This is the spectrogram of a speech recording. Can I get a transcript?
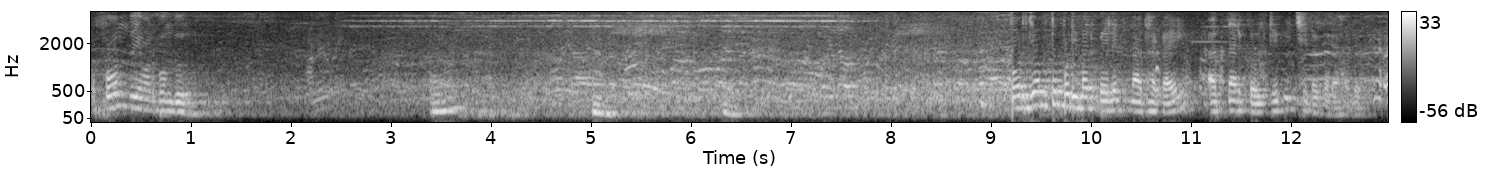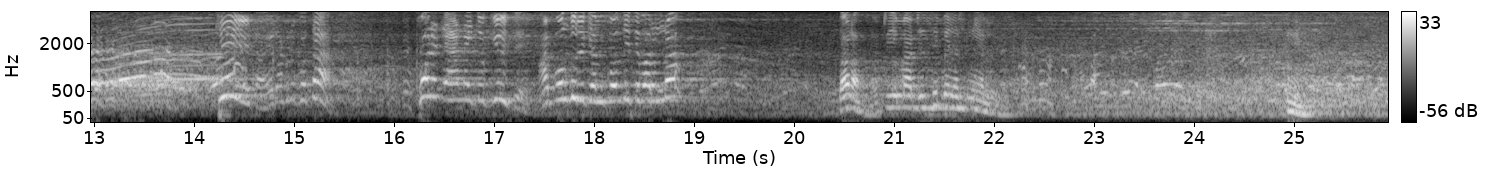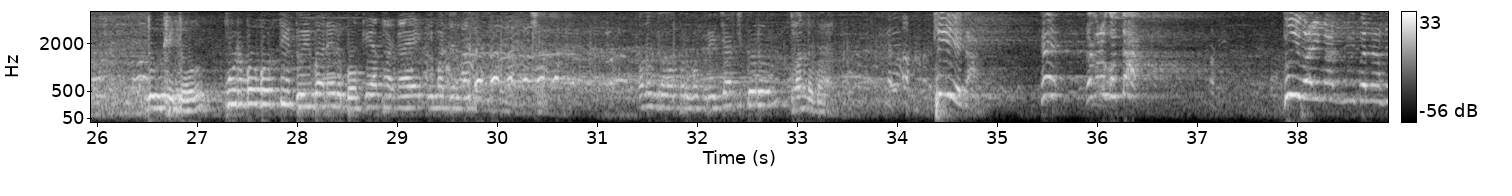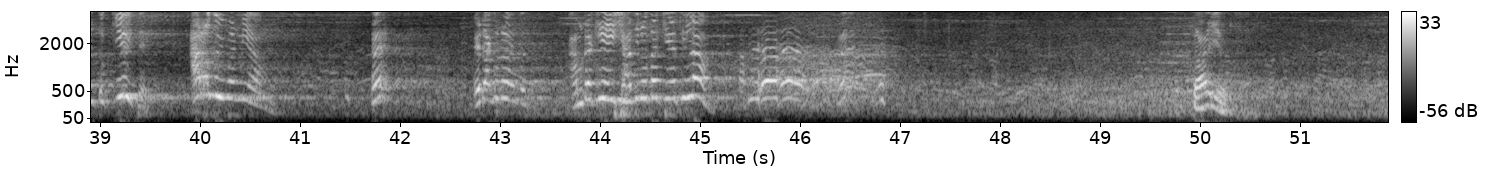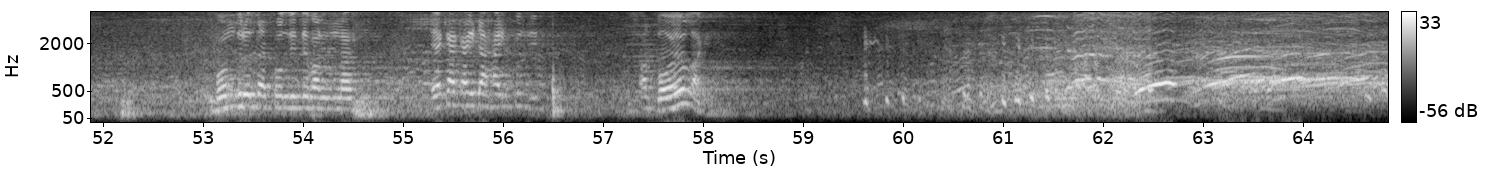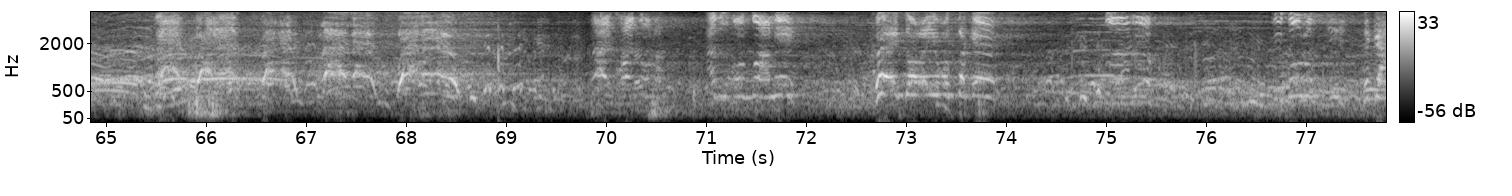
Phone দিই আমার বন্ধুর। পর্যাপ্ত পরিমাণ ব্যালেন্স না থাকায় আপনার কলটি বিচ্ছিন্ন করা হলো। কি এটা? এটা কোনো কথা? ফোনে টাকা নাই তো কি হয়েছে আর আমি কল দিতে পারুম না? দাঁড়া একটু ইমার্জেন্সি ব্যালেন্স নিয়ে এলো হ্যাঁ। দুঃখিত। পূর্ববর্তী দুইবারের বকেয়া থাকায় ইমার্জেন্সি দেওয়া হচ্ছে অনুগ্রহপূর্বক রিচার্জ করুন। ধন্যবাদ। কি এটা? কোনো কথা? দুইবার ইমার্জেন্সি ব্যালেন্স আছে তো কি হয়েছে? আরও দুইবার নিয়ে আম। হ্যাঁ এটা কোনো, আমরা কি এই স্বাধীনতা চেয়েছিলাম? হ্যাঁ যাই হোক। বন্ধুরও তার কল দিতে পারলাম না। একা একা এটা হাইট খুঁজি আর ভয়ও লাগে? আমি বন্ধু আমি। এই তোর এই অবস্থা কে? তুই দৌড়স কি? দেখাই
